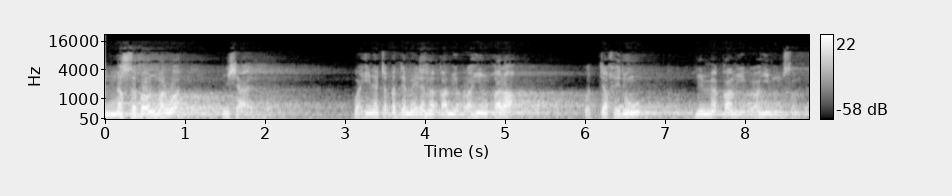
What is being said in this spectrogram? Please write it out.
إن الصفا والمروة من شعائر الله. وحين تقدم إلى مقام إبراهيم قرأ واتخذوا من مقام إبراهيم مصلى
